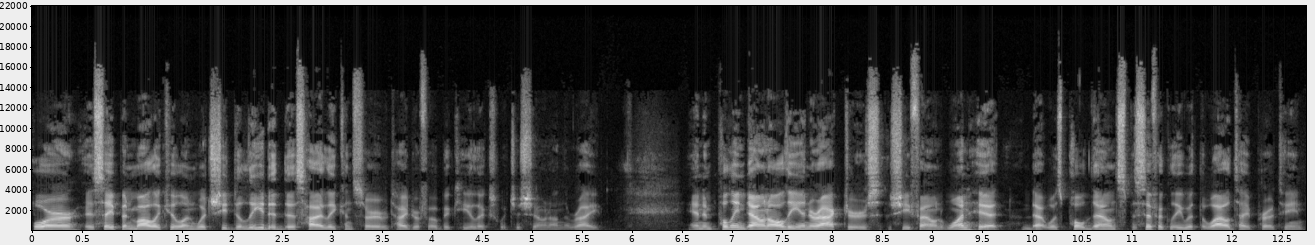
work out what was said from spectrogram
or a seipin molecule in which she deleted this highly conserved hydrophobic helix, which is shown on the right. And in pulling down all the interactors, she found one hit that was pulled down specifically with the wild type protein,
